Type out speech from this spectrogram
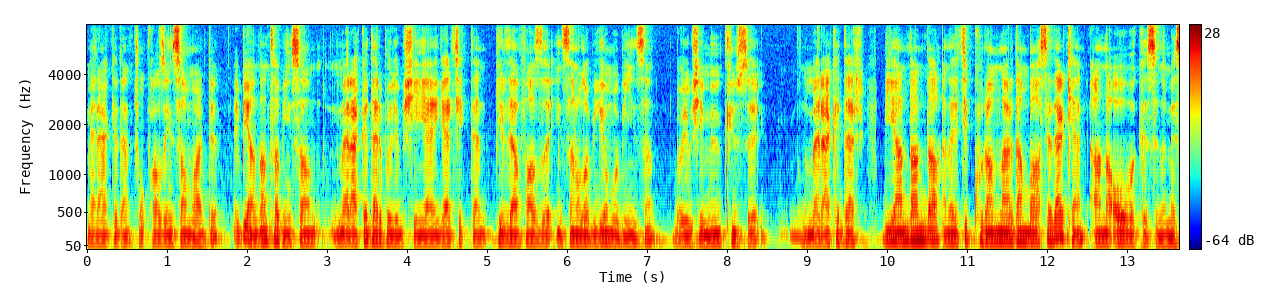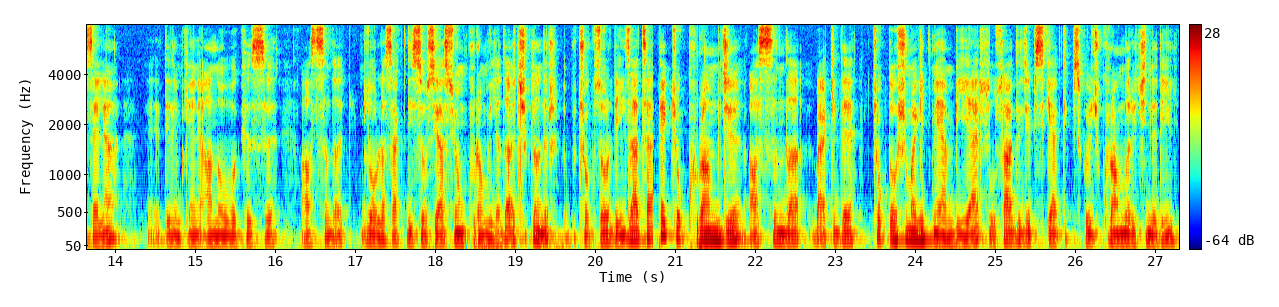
merak eden çok fazla insan vardı. E bir yandan tabii insan merak eder böyle bir şeyi. Yani gerçekten birden fazla insan olabiliyor mu bir insan? Böyle bir şey mümkünse bunu merak eder. Bir yandan da analitik kuramlardan bahsederken ana vakasını mesela e, dedim ki yani ana vakası aslında zorlasak disosyasyon kuramıyla da açıklanır. Bu çok zor değil. Zaten pek çok kuramcı aslında belki de çok da hoşuma gitmeyen bir yer. Bu sadece psikiyatrik psikoloji kuramları için de değil.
